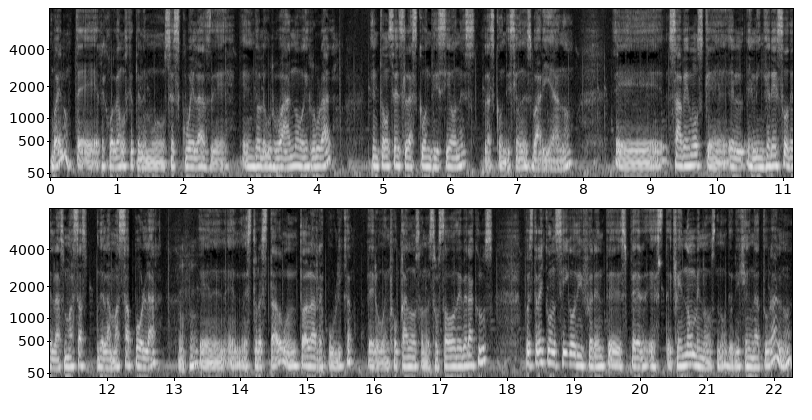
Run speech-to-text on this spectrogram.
bueno, te, recordemos que tenemos escuelas de índole urbano y rural, entonces las condiciones, las condiciones varían, ¿no? Eh, sabemos que el, ingreso de las masas de la masa polar en, nuestro estado, en toda la república, pero enfocándonos a nuestro estado de Veracruz, pues trae consigo diferentes este, fenómenos de origen natural, ¿no?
